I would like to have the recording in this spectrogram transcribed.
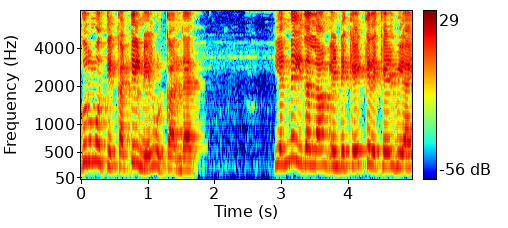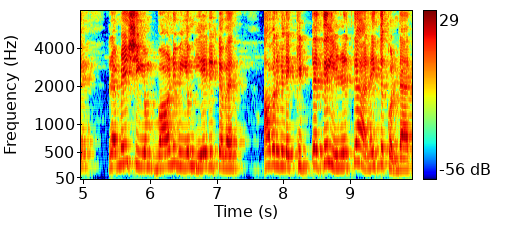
குருமூர்த்தி கட்டில் மேல் உட்கார்ந்தார். என்ன இதெல்லாம் என்று கேட்கிற கேள்வியாய் ரமேஷையும் பானுவியும் ஏறிட்டவர் அவர்களை கிட்டத்தில் இழுத்து அணைத்து கொண்டார்.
